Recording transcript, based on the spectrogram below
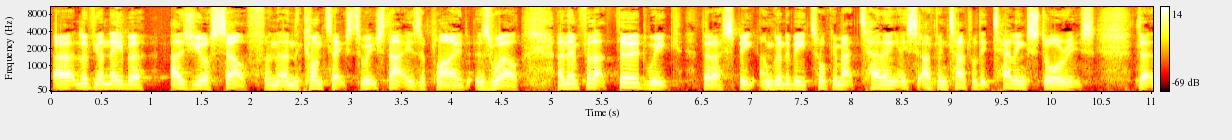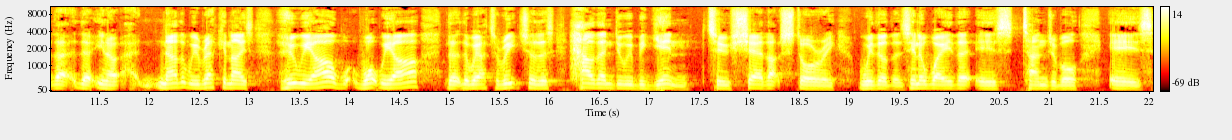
uh, love your neighbour as yourself and, and, the context to which that is applied as well. And then for that third week that I speak, I'm going to be talking about telling, I've entitled it Telling Stories. That, that, that you know, now that we recognize who we are, what we are, that, that we are to reach others, how then do we begin to share that story with others in a way that is tangible, is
